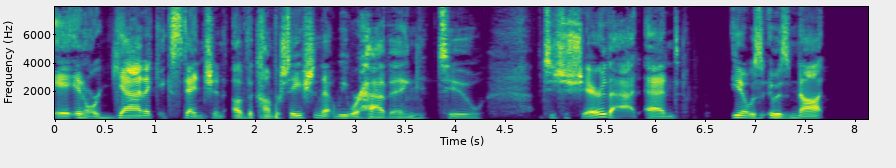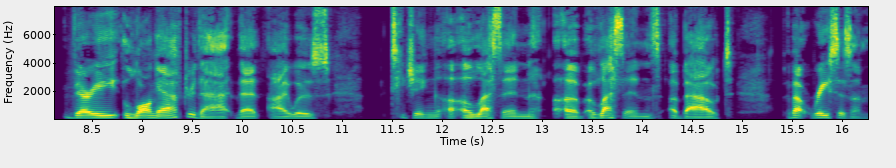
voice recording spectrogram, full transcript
a, an organic extension of the conversation that we were having to, to to share that. And you know, it was it was not very long after that that I was teaching a, a lesson uh, lessons about about racism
